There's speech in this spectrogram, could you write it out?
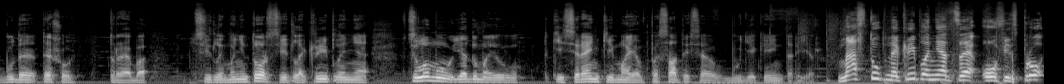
буде те, що треба. Світлий монітор, світле кріплення. В цілому, я думаю, такий сіренький має вписатися в будь-який інтер'єр. Наступне кріплення це Office Pro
